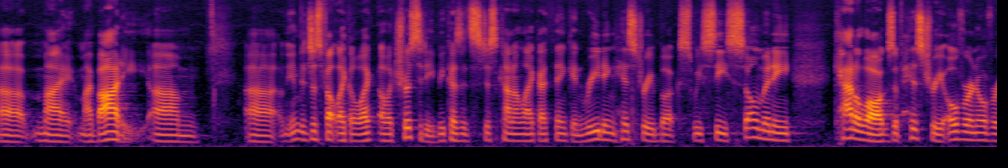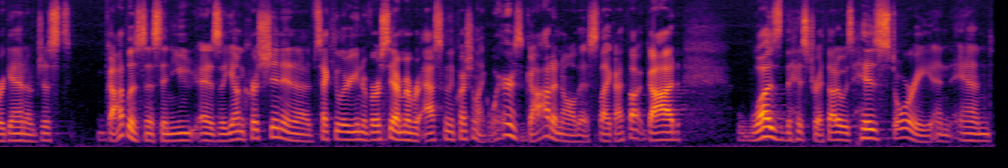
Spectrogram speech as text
uh, my my body. Um, uh, it just felt like electricity because it's just kind of like I think in reading history books, we see so many catalogs of history over and over again of just godlessness. And you, as a young Christian in a secular university, I remember asking the question, like, where is God in all this? Like, I thought God was the history. I thought it was His story, and and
